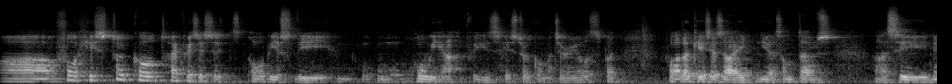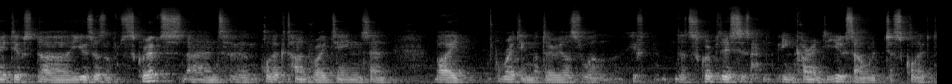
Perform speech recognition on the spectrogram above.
Uh, for historical typefaces, it's obviously all we have is historical materials, but for other cases, I yeah, sometimes see native uh, users of scripts and uh, collect handwritings and by writing materials, well, if the script is in current use, I would just collect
